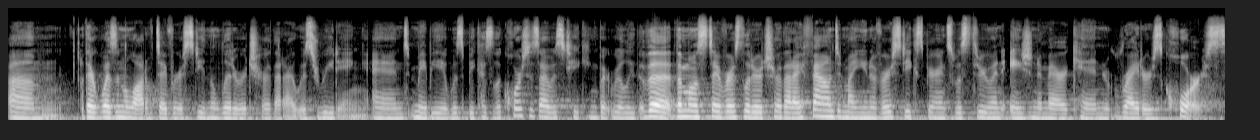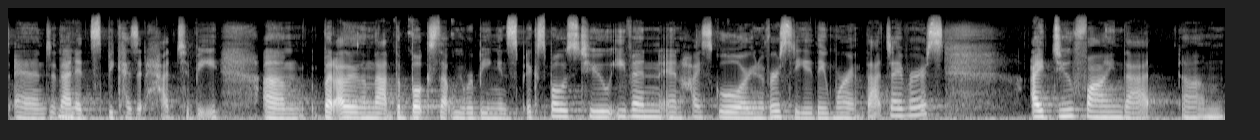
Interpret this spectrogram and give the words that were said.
um, there wasn't a lot of diversity in the literature that I was reading, and maybe it was because of the courses I was taking. But really, the the most diverse literature that I found in my university experience was through an Asian American writers course, and then mm. it's because it had to be. Um, but other than that, the books that we were being exposed to, even in high school or university, they weren't that diverse. I do find that um,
